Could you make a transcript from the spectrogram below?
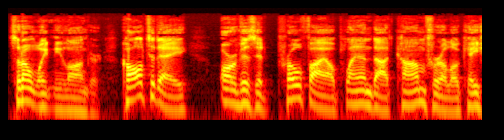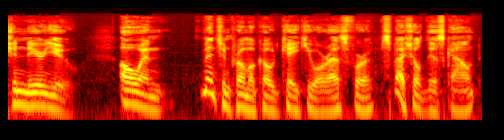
So don't wait any longer. Call today or visit profileplan.com for a location near you. Oh, and mention promo code KQRS for a special discount.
